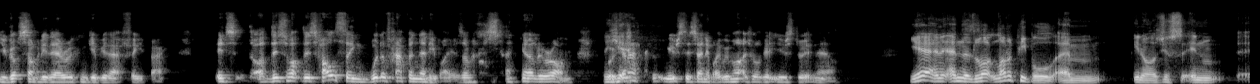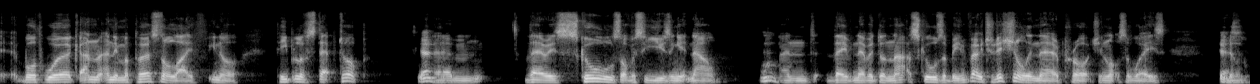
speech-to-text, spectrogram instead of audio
you've got somebody there who can give you that feedback. It's uh, this this whole thing would have happened anyway, as I was saying earlier on. We're yeah. going to get used to this anyway. We might as well get used to it now. Yeah, and, and there's a lot, lot of people, um, you know, just in uh, both work and, and in my personal life, you know, people have stepped up. Yeah. Um, there is schools obviously using it now, mm. and they've never done that. Schools have been very traditional in their approach in lots of ways. Yes. You know,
